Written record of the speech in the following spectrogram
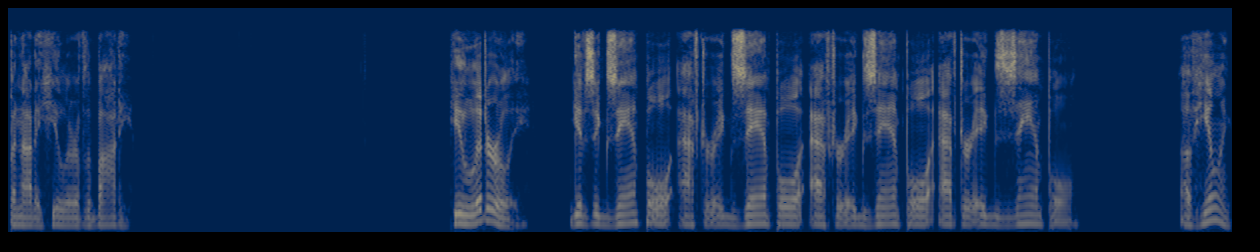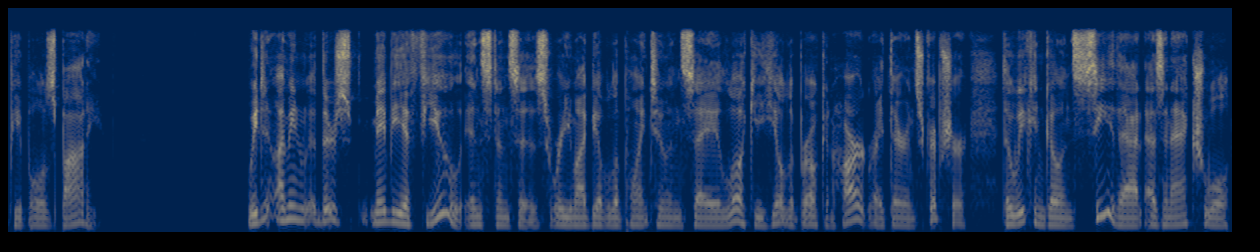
but not a healer of the body? He literally gives example after example after example after example of healing people's body. We I mean, there's maybe a few instances where you might be able to point to and say, look, he healed a broken heart right there in scripture, that we can go and see that as an actual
